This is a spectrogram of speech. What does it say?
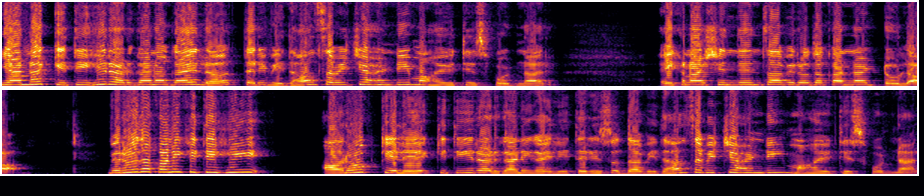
यांना कितीही रडगाणं गायलं तरी विधानसभेची हंडी महायुतीच फोडणार. एकनाथ शिंदेंचा विरोधकांना टोला. विरोधकांनी कितीही आरोप केले कितीही रडगाणी गायली तरी सुद्धा विधानसभेची हंडी महायुतीच फोडणार.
